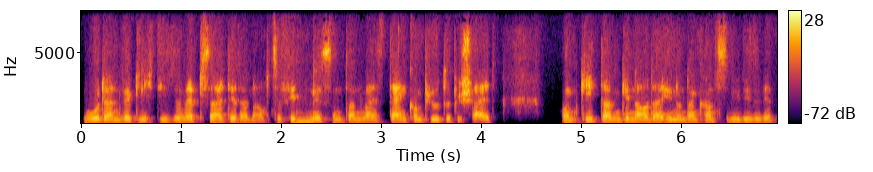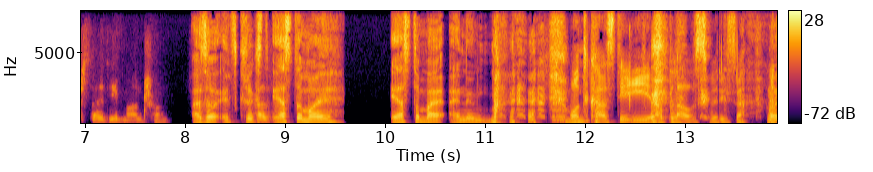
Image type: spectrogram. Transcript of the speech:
wo dann wirklich diese Webseite dann auch zu finden ist und dann weiß dein Computer Bescheid und geht dann genau dahin und dann kannst du dir diese Website eben anschauen. Also jetzt kriegst du Also- erst einmal erst einmal einen Modcast.de Applaus, würde ich sagen.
